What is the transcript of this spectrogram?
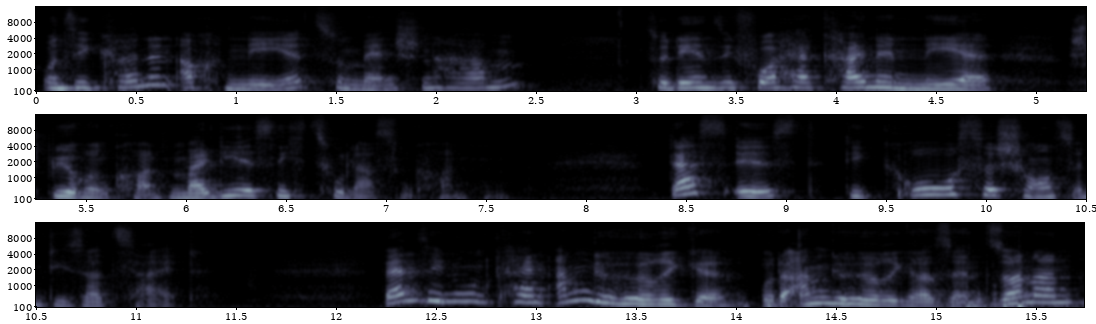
Und Sie können auch Nähe zu Menschen haben, zu denen Sie vorher keine Nähe spüren konnten, weil die es nicht zulassen konnten. Das ist die große Chance in dieser Zeit. Wenn Sie nun kein Angehörige oder Angehöriger sind, sondern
